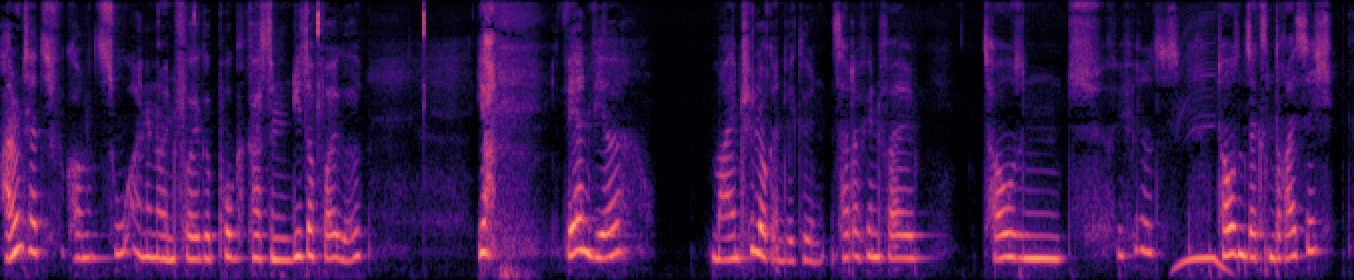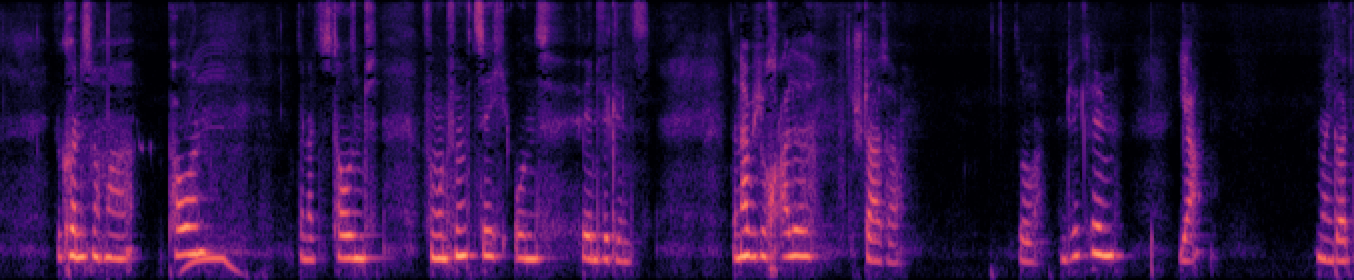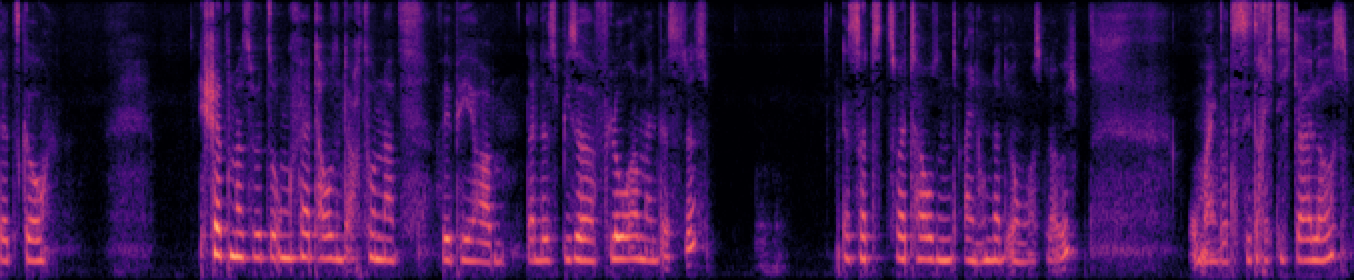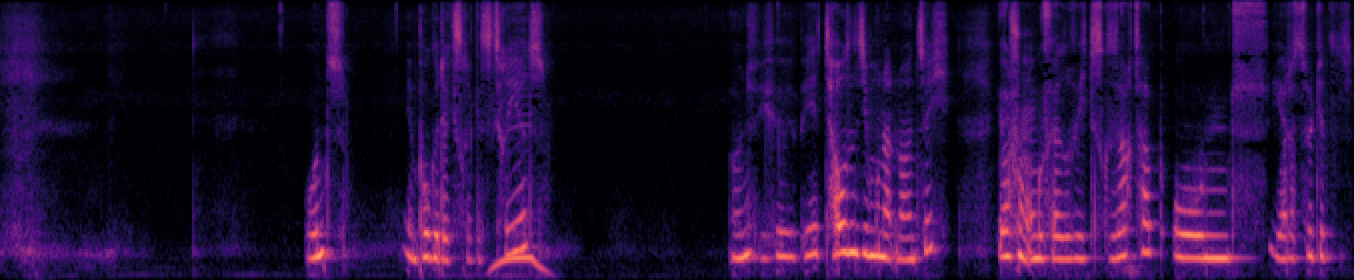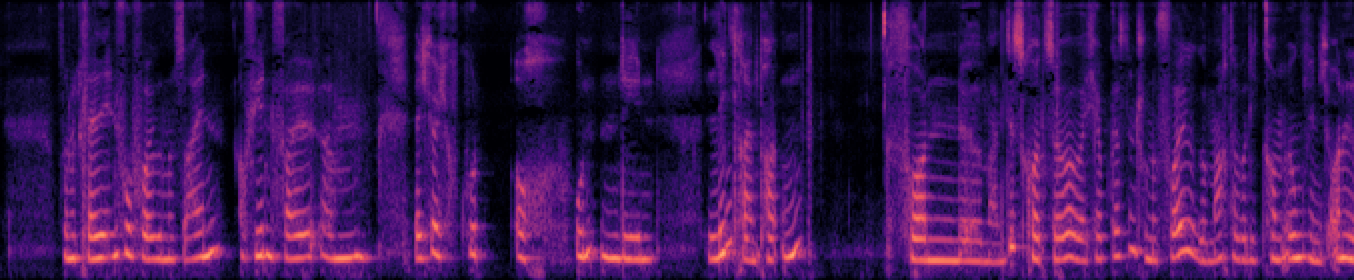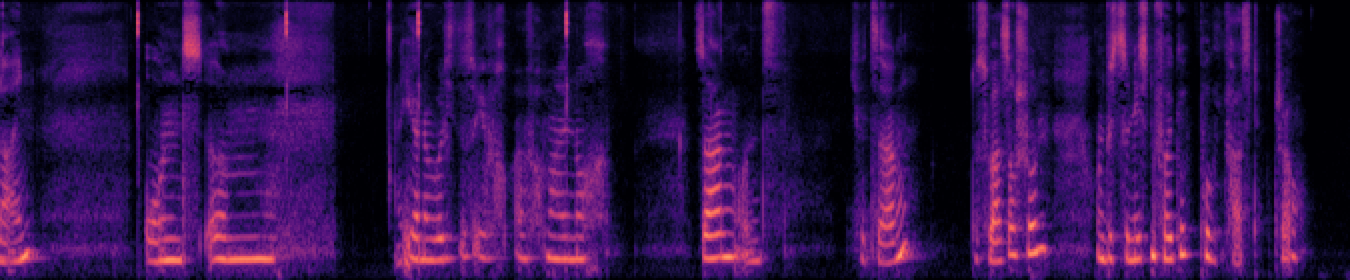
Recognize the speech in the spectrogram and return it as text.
Hallo und herzlich willkommen zu einer neuen Folge Pokecast. In dieser Folge, ja, werden wir mein Schülog entwickeln. Es hat auf jeden Fall 1000, wie viel ist es? 1036. Wir können es nochmal powern. Dann hat es 1055 und wir entwickeln es. Dann habe ich auch alle Starter. So, entwickeln. Ja. Oh mein Gott, let's go. Ich schätze mal, es wird so ungefähr 1800 WP haben. Dann ist Bisa Flora mein Bestes. Das hat 2100 irgendwas, glaube ich. Oh mein Gott, das sieht richtig geil aus. Und im Pokédex registriert. Und wie viel WP? 1790. Ja, schon ungefähr so, wie ich das gesagt habe. Und ja, das wird jetzt so eine kleine Infofolge nur sein. Auf jeden Fall ähm, werde ich euch auch unten den Link reinpacken von äh, meinem Discord-Server, weil ich habe gestern schon eine Folge gemacht, aber die kommen irgendwie nicht online. Und ähm, ja, dann wollte ich das einfach, einfach mal noch sagen und ich würde sagen, das war's auch schon. Und bis zur nächsten Folge Pokecast. Ciao.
